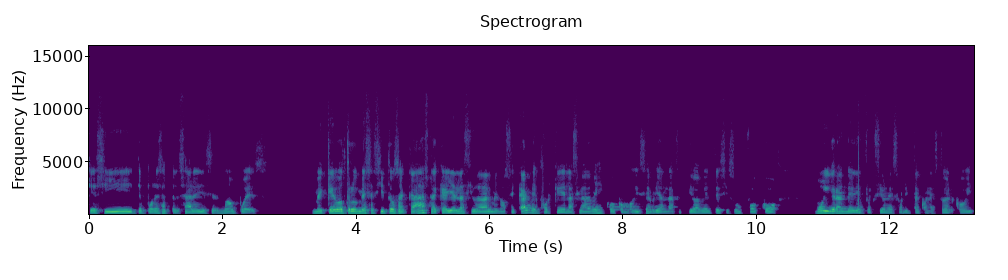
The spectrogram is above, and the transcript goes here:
que sí te pones a pensar y dices, no, pues me quedo otros mesecitos acá hasta que allá en la ciudad al menos se calme, porque la Ciudad de México, como dice Brianda, efectivamente sí es un foco muy grande de infecciones ahorita con esto del COVID.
